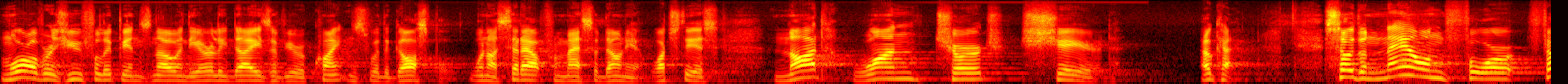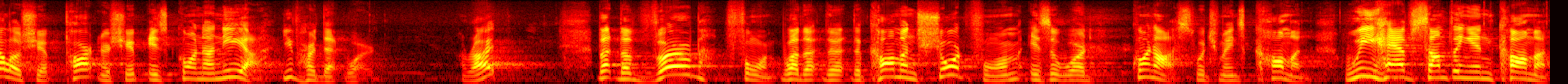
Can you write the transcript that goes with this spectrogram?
Moreover, as you Philippians know, in the early days of your acquaintance with the gospel, when I set out from Macedonia, watch this, not one church shared. Okay. So the noun for fellowship, partnership, is koinonia. You've heard that word, all right? But the verb form, well, the, the, the common short form is the word koinos, which means common. We have something in common,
